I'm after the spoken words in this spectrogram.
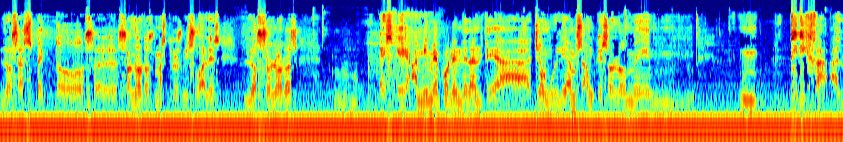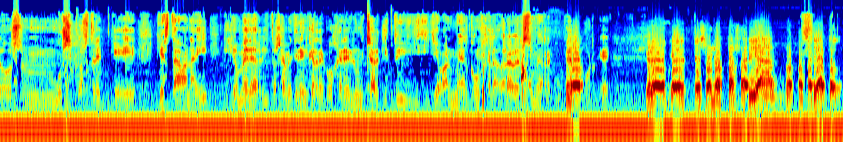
los aspectos eh, sonoros, más que los visuales, los sonoros, es que a mí me ponen delante a John Williams, aunque solo me mm, dirija a los músicos Trek que, que, estaban ahí y yo me derrito, o sea, me tienen que recoger en un charquito y, llevarme al congelador a ver si me recupero, porque... Creo que eso nos pasaría, nos pasaría a todos.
